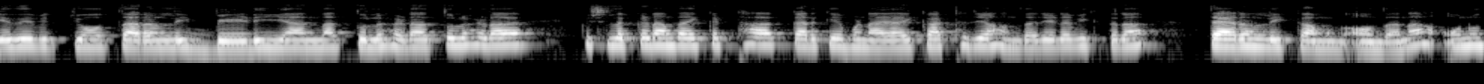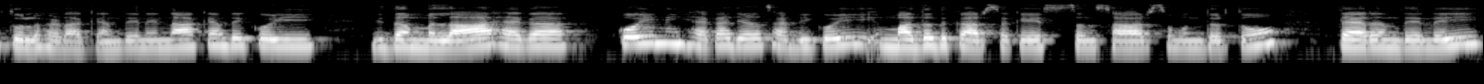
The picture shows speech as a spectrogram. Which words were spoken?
ਇਹਦੇ ਵਿੱਚੋਂ ਤਰਨ ਲਈ ਬੇੜੀ ਆ ਨਾ ਤੁਲਹੜਾ। ਤੁਲਹੜਾ ਕੁਛ ਲੱਕੜਾਂ ਦਾ ਇਕੱਠਾ ਕਰਕੇ ਬਣਾਇਆ, ਇਕੱਠ ਜਿਹਾ ਹੁੰਦਾ ਜਿਹੜਾ ਵੀ ਇੱਕ ਤਰ੍ਹਾਂ ਤੈਰਨ ਲਈ ਕੰਮ ਆਉਂਦਾ ਨਾ, ਉਹਨੂੰ ਤੁਲਹੜਾ ਕਹਿੰਦੇ ਨੇ। ਨਾ ਕਹਿੰਦੇ ਕੋਈ ਜਿੱਦਾਂ ਮਲਾਹ ਹੈਗਾ, ਕੋਈ ਨਹੀਂ ਹੈਗਾ ਜਿਹੜਾ ਸਾਡੀ ਕੋਈ ਮਦਦ ਕਰ ਸਕੇ ਇਸ ਸੰਸਾਰ ਸਮੁੰਦਰ ਤੋਂ ਤੈਰਨ ਦੇ ਲਈ।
